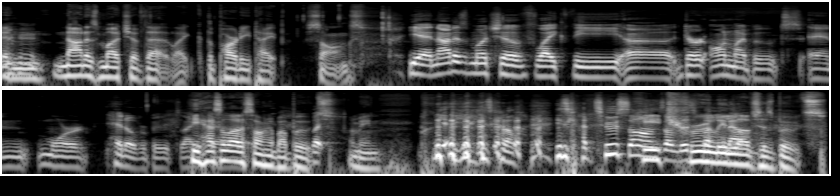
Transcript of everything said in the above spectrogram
and Mm-hmm. not as much of that like the party type songs Yeah, not as much of like the uh, dirt on my boots and more head over boots. Like, he has uh, a lot of song about boots like- i mean yeah, yeah, he's got a, he's got two he songs on this truly loves his boots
